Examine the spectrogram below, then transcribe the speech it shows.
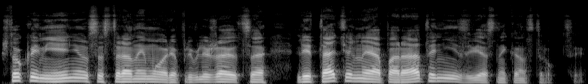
что к имению со стороны моря приближаются летательные аппараты неизвестной конструкции.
